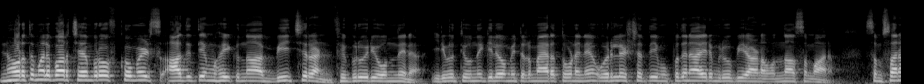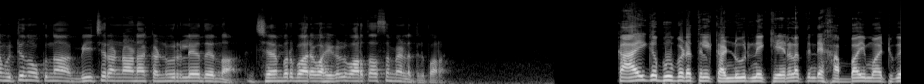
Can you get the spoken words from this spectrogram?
North Malabar chamber of commerce ആതിഥ്യം വഹിക്കുന്ന ബീച്ച് റൺ ഫെബ്രുവരി ഒന്നിന് ഇരുപത്തിയൊന്ന് കിലോമീറ്റർ മാരത്തോണിന് ഒരു ലക്ഷത്തി മുപ്പതിനായിരം രൂപയാണ് ഒന്നാം സമ്മാനം. സംസ്ഥാനം ഉറ്റുനോക്കുന്ന ബീച്ച് റണ്ണാണ് കണ്ണൂരിലേതെന്ന് ചേംബർ ഭാരവാഹികൾ വാർത്താസമ്മേളനത്തിൽ പറഞ്ഞു. കായിക ഭൂപടത്തിൽ കണ്ണൂരിനെ കേരളത്തിന്റെ ഹബ്ബായി മാറ്റുക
